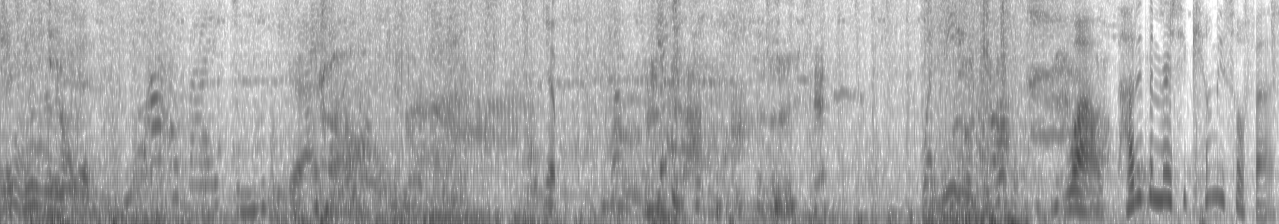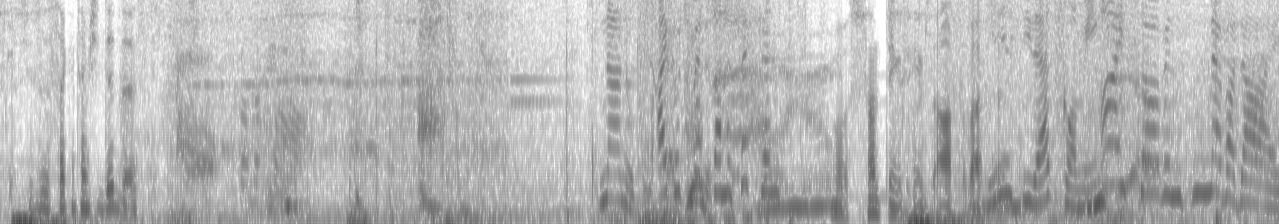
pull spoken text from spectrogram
Their team's really good. Yeah, I Yep. Wow, how did the Mercy kill me so fast? This is the second time she did this. I could use some assistance. Oh, something seems off about this. You Didn't this. see that coming. My servants never die.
